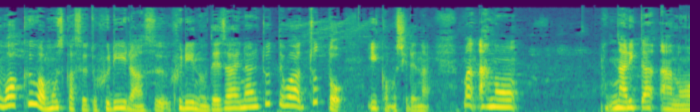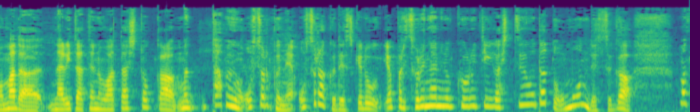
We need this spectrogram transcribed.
の枠はもしかするとフリーランス、フリーのデザイナーにとってはちょっといいかもしれない。まあ、あの、なりた、あの、まだ成り立ての私とか、まあ、多分おそらくね、おそらくですけど、やっぱりそれなりのクオリティが必要だと思うんですが、まあ、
